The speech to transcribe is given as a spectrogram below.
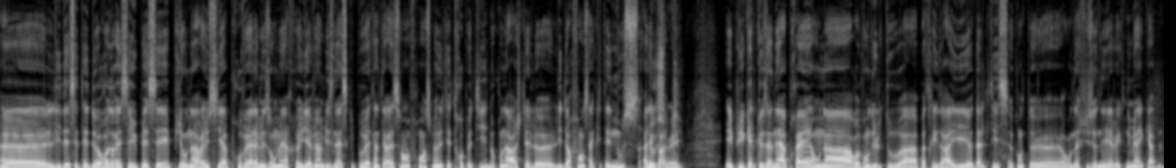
Euh, l'idée, c'était de redresser UPC, et puis on a réussi à prouver à la maison mère qu'il y avait un business qui pouvait être intéressant en France, mais on était trop petit, donc on a racheté le leader français qui était Nous à l'époque. Et puis quelques années après, on a revendu le tout à Patrick Drahi d'Altis quand euh, on a fusionné avec Numéricable.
